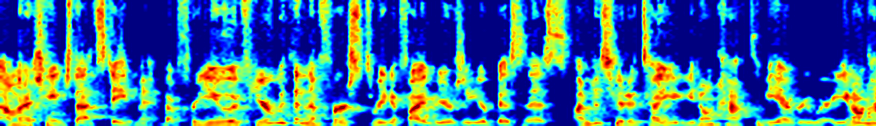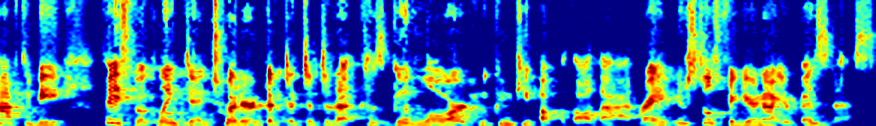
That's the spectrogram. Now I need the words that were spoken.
I'm going to change that statement. But for you, if you're within the first three to five years of your business, I'm just here to tell you, you don't have to be everywhere. You don't have to be Facebook, LinkedIn, Twitter, because good Lord, who can keep up with all that, right? You're still figuring out your business.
